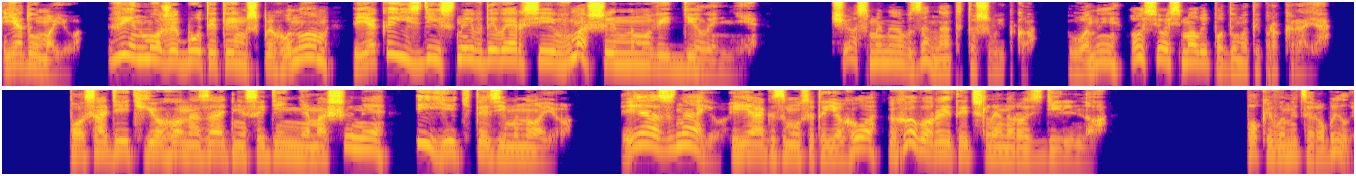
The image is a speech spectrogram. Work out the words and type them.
я думаю, він може бути тим шпигуном, який здійснив диверсії в машинному відділенні. Час минав занадто швидко. Вони ось ось мали подумати про края. Посадіть його на заднє сидіння машини і їдьте зі мною. Я знаю, як змусити його говорити членороздільно. Поки вони це робили,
